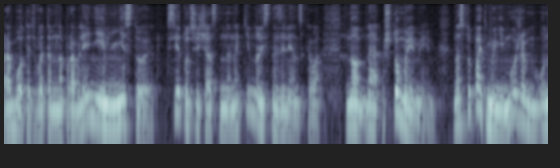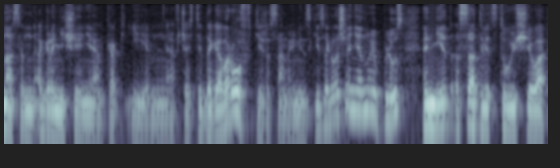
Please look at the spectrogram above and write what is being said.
работать в этом направлении не стоит. Все тут сейчас накинулись на Зеленского. Но э, что мы имеем? Наступать мы не можем. У нас ограничения, как и в части договоров, те же самые Минские соглашения. Ну и плюс нет соответствующего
